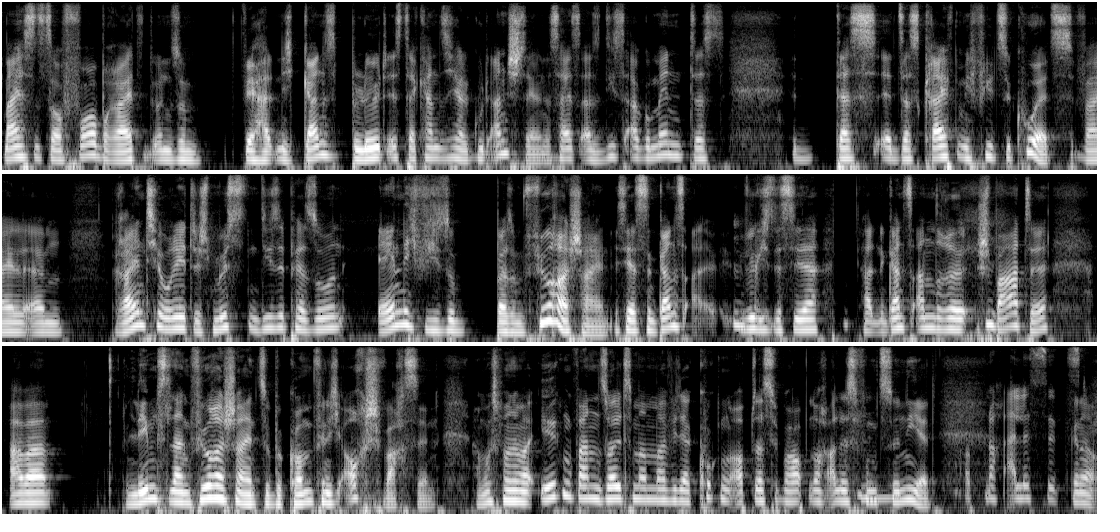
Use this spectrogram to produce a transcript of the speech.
meistens darauf vorbereitet und so ein wer halt nicht ganz blöd ist, der kann sich halt gut anstellen. Das heißt also, dieses Argument, das, das, das greift mich viel zu kurz, weil ähm, rein theoretisch müssten diese Personen, ähnlich wie so bei so einem Führerschein, ist jetzt ein ganz, mhm. wirklich, das ist ja halt eine ganz andere Sparte, aber lebenslang Führerschein zu bekommen, finde ich auch Schwachsinn. Da muss man mal, irgendwann sollte man mal wieder gucken, ob das überhaupt noch alles mhm. funktioniert. Ob noch alles sitzt. Genau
